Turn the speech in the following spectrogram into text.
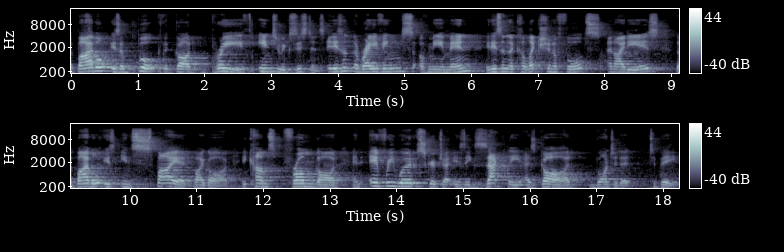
The Bible is a book that God breathed into existence. It isn't the ravings of mere men, it isn't a collection of thoughts and ideas. The Bible is inspired by God, it comes from God, and every word of Scripture is exactly as God wanted it to be.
